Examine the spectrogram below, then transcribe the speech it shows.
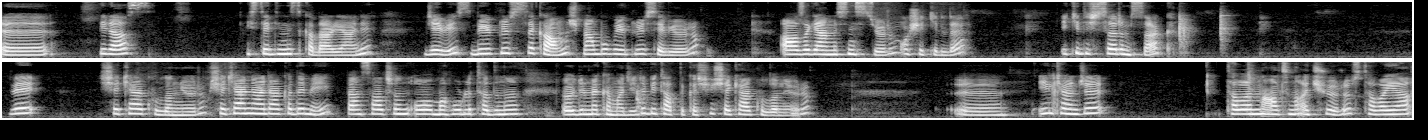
ee, biraz istediğiniz kadar yani ceviz. Büyüklüğü size kalmış. Ben bu büyüklüğü seviyorum. Ağza gelmesini istiyorum. O şekilde. 2 diş sarımsak. Ve şeker kullanıyorum. Şeker ne alaka demeyin. Ben salçanın o mahurlu tadını öldürmek amacıyla bir tatlı kaşığı şeker kullanıyorum. Ee, ilk önce tavanın altını açıyoruz. Tavaya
